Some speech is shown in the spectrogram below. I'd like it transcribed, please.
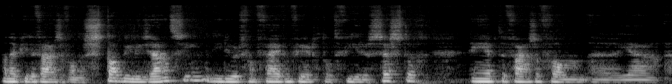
Dan heb je de fase van de stabilisatie, die duurt van 45 tot 64. En je hebt de fase van, uh, ja, uh,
